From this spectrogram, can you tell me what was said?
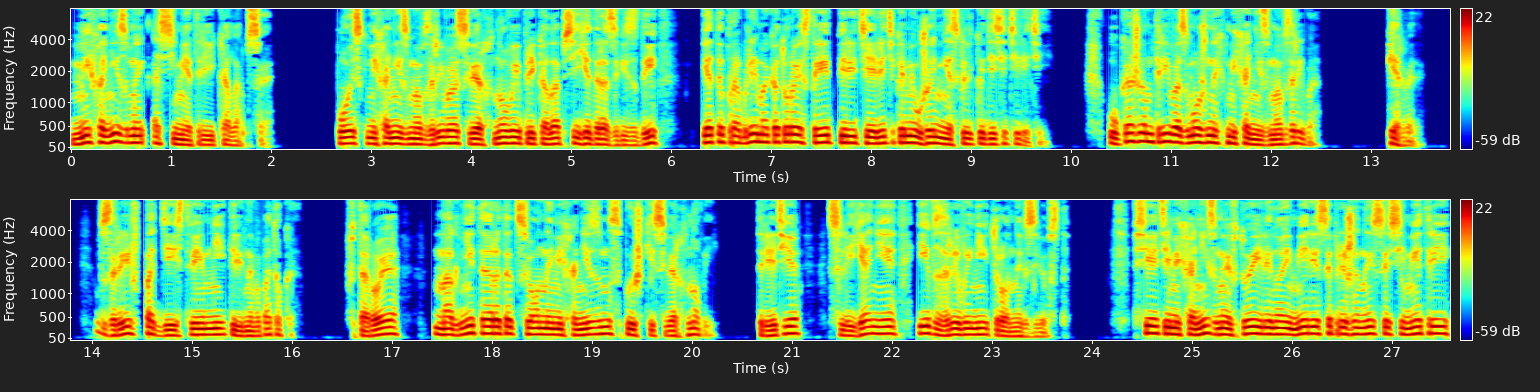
Механизмы асимметрии коллапса. Поиск механизма взрыва сверхновой при коллапсе ядра звезды — это проблема, которая стоит перед теоретиками уже несколько десятилетий. Укажем три возможных механизма взрыва. Первое. Взрыв под действием нейтриного потока. Второе — магниторотационный механизм вспышки сверхновой. Третье — слияние и взрывы нейтронных звезд. Все эти механизмы в той или иной мере сопряжены с асимметрией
